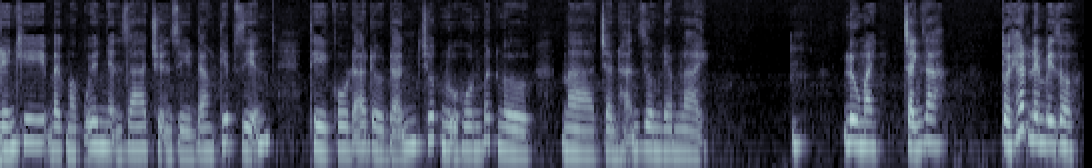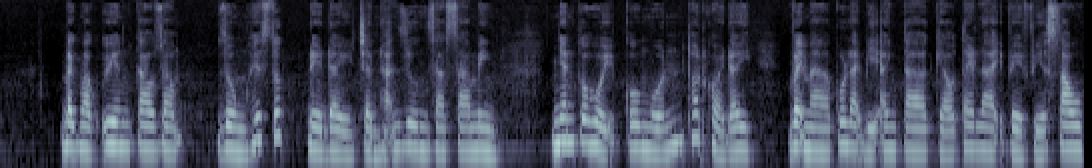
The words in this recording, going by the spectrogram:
Đến khi Bạch Mạc Uyên nhận ra chuyện gì đang tiếp diễn, thì cô đã đờ đẫn trước nụ hôn bất ngờ mà Trần Hãn Dương đem lại. Ừ, Lưu Manh, tránh ra, tôi hét lên bây giờ. Bạch Mạc Uyên cao giọng, dùng hết sức để đẩy Trần Hãn Dương ra xa mình. Nhân cơ hội cô muốn thoát khỏi đây Vậy mà cô lại bị anh ta kéo tay lại về phía sau.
